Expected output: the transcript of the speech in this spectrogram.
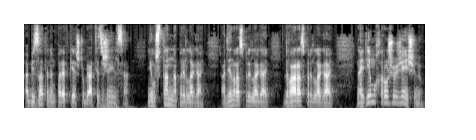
обязательном порядке, чтобы отец женился. Неустанно предлагай. Один раз предлагай, два раз предлагай. Найди ему хорошую женщину.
